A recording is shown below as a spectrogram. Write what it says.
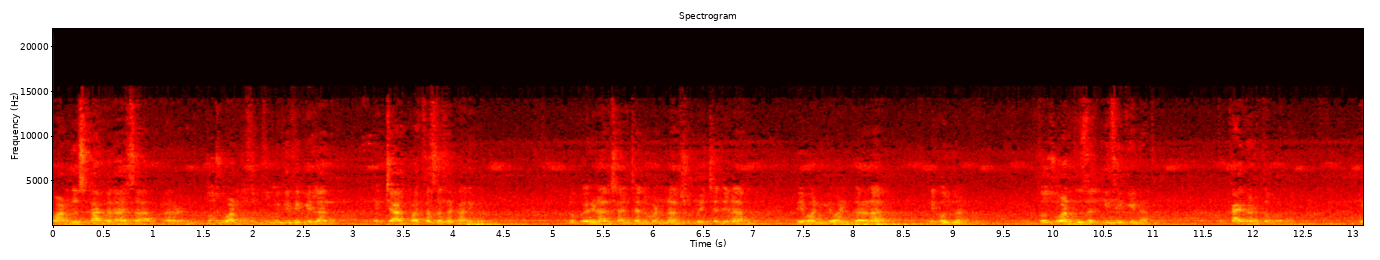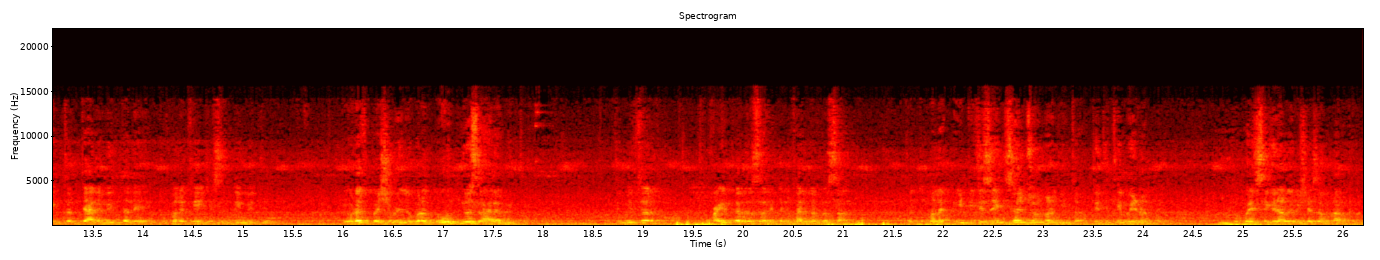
वाढदिवस का करायचा? कारण तोच वाढदिवस तुम्ही तिथे केलात? एक चार पाच तासाचा कार्यक्रम. लोक येणार छान छान म्हणणार शुभेच्छा देणार देवाणघेवाण करणार निघून जाणार. तोच वाढदिवस जर इथे गेला तर काय घडतं बरं? एक तर त्यानिमित्ताने तुम्हाला खेळायची संधी मिळते. एवढ्याच मिळते लोकांना दोन दिवस राहायला मिळते. तुम्ही जर फाईल करत असाल रिटर्न फाईल करत असाल तर तुम्हाला एटीचे एक्सटेन्शन पण मिळतं. ते तिथे मिळणार नाही. तो पैसे घेण्याचा विषय संपणार नाही.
